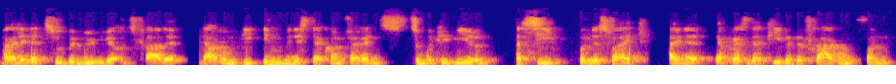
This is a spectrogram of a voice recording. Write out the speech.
Parallel dazu bemühen wir uns gerade darum, die Innenministerkonferenz zu motivieren, dass sie bundesweit eine repräsentative Befragung von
